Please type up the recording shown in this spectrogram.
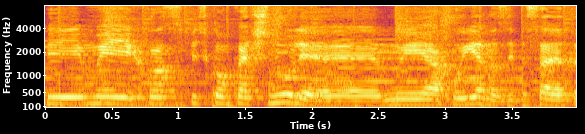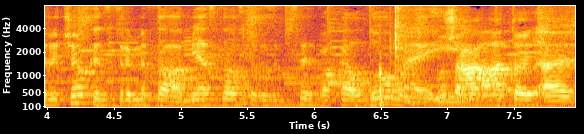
и мы их просто с песком качнули, э, мы охуенно записали тречок инструментал, мне осталось только записать вокал дома. и- Слушай, а, а то... а, а,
